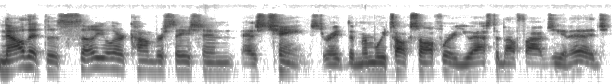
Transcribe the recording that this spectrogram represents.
Now that the cellular conversation has changed, right? Remember we talked software. You asked about 5G and Edge.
